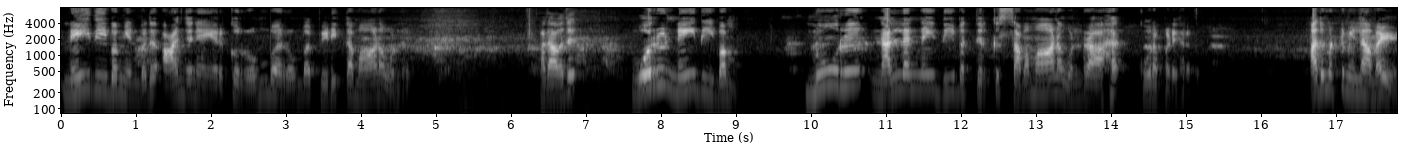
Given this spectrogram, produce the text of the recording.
நெய் தீபம் என்பது ஆஞ்சநேயருக்கு ரொம்ப ரொம்ப பிடித்தமான ஒன்று. அதாவது ஒரு நெய் தீபம் நூறு நல்லெண்ணெய் தீபத்திற்கு சமமான ஒன்றாக கூறப்படுகிறது. அது மட்டும் இல்லாமல்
